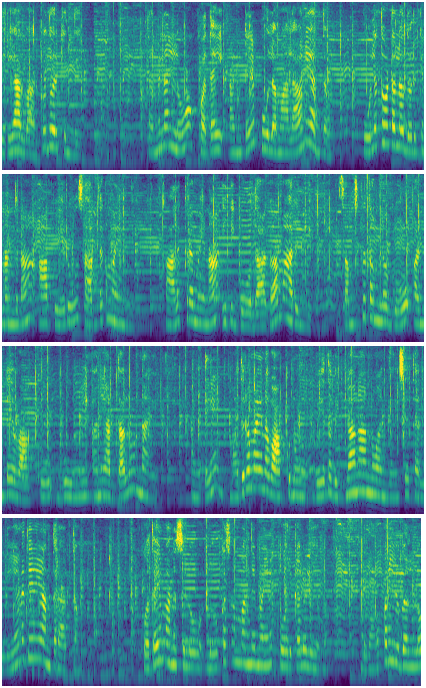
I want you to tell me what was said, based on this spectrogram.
పెరియాల్వార్కు దొరికింది. తమిళంలో కొదై అంటే పూలమాల అని అర్థం. పూల తోటలో దొరికినందున ఆ పేరు సార్థకమైంది. కాలక్రమేణా ఇది గోదాగా మారింది. సంస్కృతంలో గో అంటే వాక్కు భూమి అని అర్థాలు ఉన్నాయి. అంటే మధురమైన వాక్కును వేద విజ్ఞానాన్ని అందించే తల్లి అని దీని అంతరార్థం. కొదై మనసులో లోక సంబంధమైన కోరికలు లేవు. ద్వాపర యుగంలో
